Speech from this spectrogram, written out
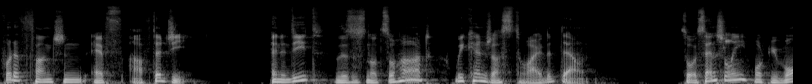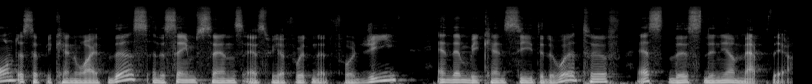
for the function f after g. And indeed, this is not so hard, we can just write it down. So essentially, what we want is that we can write this in the same sense as we have written it for g, and then we can see the derivative as this linear map there.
